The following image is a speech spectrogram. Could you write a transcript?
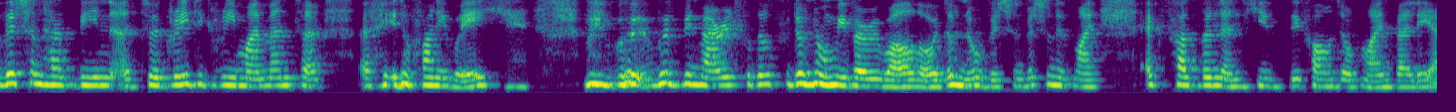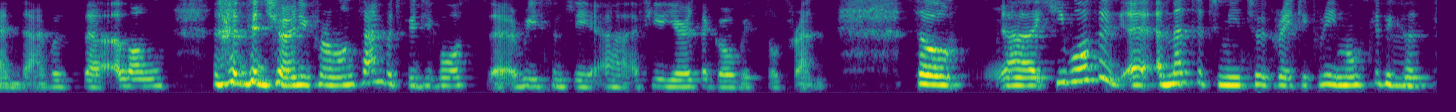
Vishen has been uh, to a great degree my mentor uh, in a funny way. We've, we've been married for those who don't know me very well or don't know Vishen Vishen is my ex-husband and he's the founder of mindvalley and i was uh, along the journey for a long time but we divorced uh, recently a few years ago. We're still friends. So uh, he was a, a, mentor to me to a great degree, mostly mm. because mm.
